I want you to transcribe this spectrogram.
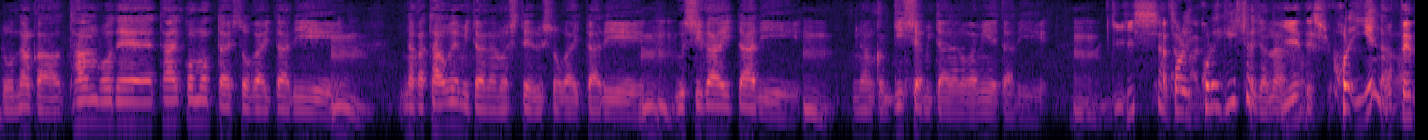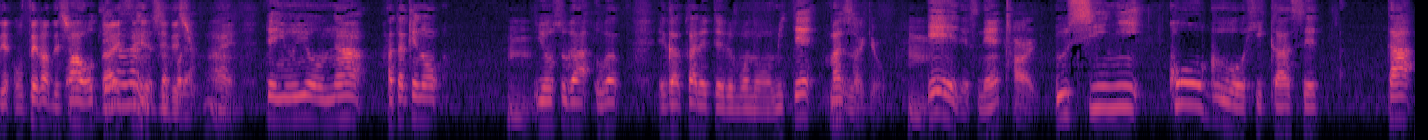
となんか田んぼで太鼓持った人がいたり、うん。なんか田植えみたいなのしてる人がいたり、うん。牛がいたりう、んなんか牛車みたいなのが見えたり。うん牛舎じこれゃない。これ牛車じゃないの？家でしょ。これ家なの？お手でお寺でしょ。あお寺なんですかこれ、大仙寺でしょ。はい、っていうような畑のうん。様子がうが描かれてるものを見てまず作業。うん。A ですね。はい。牛に工具を引かせた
